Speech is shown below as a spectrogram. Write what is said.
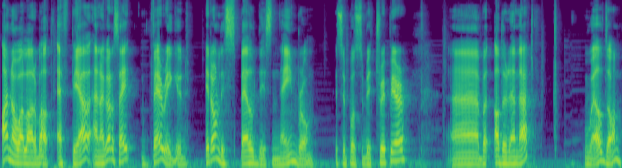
I know a lot about FPL, and I gotta say, very good. It only spelled this name wrong. It's supposed to be Trippier. Uh, but other than that, well done.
